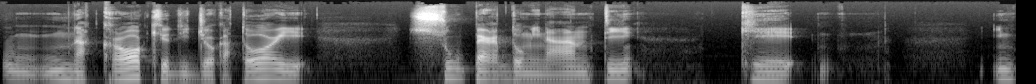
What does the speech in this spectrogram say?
un, un accrocchio di giocatori super dominanti che in,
